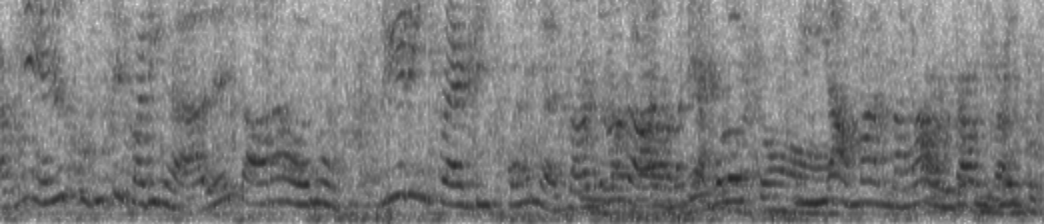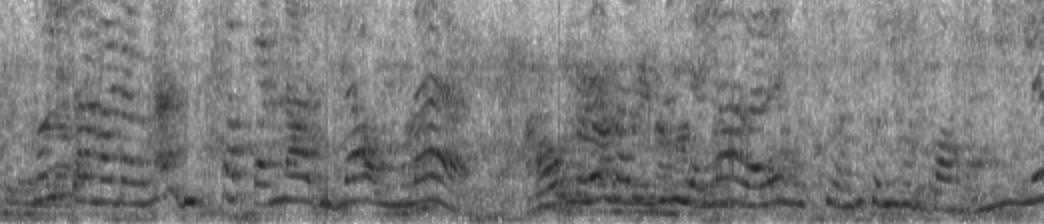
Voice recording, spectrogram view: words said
அப்படியே எழுத்து கூட்டி படிங்க அதே தானா வரும் ரீடிங் ப்ராக்டிஸ் பண்ணுங்க சாயந்தரம் ஒரு ஆறு மணி எவ்வளோ ஃப்ரீயாக அம்மா இருந்தாங்க அவங்கள்ட்ட சொல்லி தர மாட்டாங்கன்னா டிஸ்டர்ப் பண்ணாதீங்க அவங்கள. அவங்களே வந்து எல்லா வேலையும் முடிச்சுட்டு வந்து சொல்லி கொடுப்பாங்க. நீங்களே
